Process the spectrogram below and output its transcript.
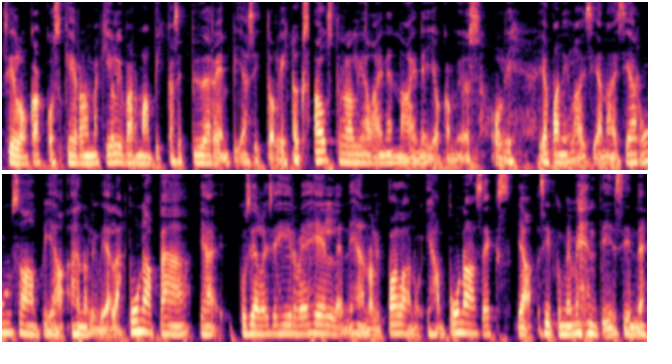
silloin kakkoskerran mäkin oli varmaan pikkasen pyöreämpi ja sitten oli yksi australialainen nainen, joka myös oli japanilaisia naisia runsaampi ja hän oli vielä punapää. Ja kun siellä oli se hirveä helle, niin hän oli palannut ihan punaiseksi. Ja sitten kun me mentiin sinne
